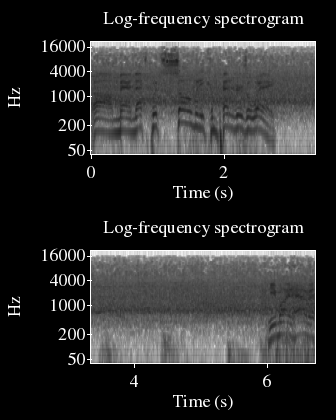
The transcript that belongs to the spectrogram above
Oh, man, that's put so many competitors away. He might have it.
